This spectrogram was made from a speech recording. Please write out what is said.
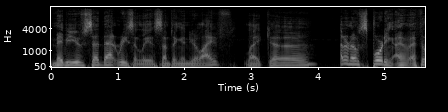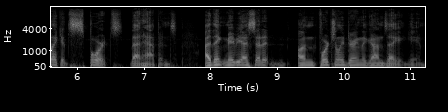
Maybe you've said that recently as something in your life, like uh, I don't know, sporting. I, I feel like it's sports that happens. I think maybe I said it unfortunately during the Gonzaga game,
